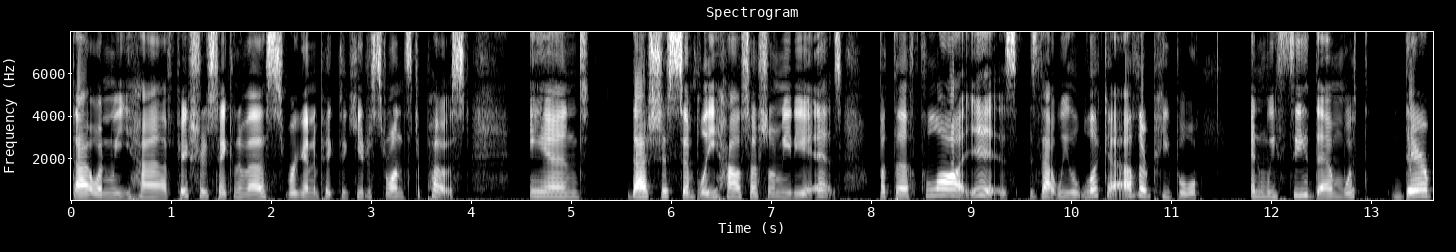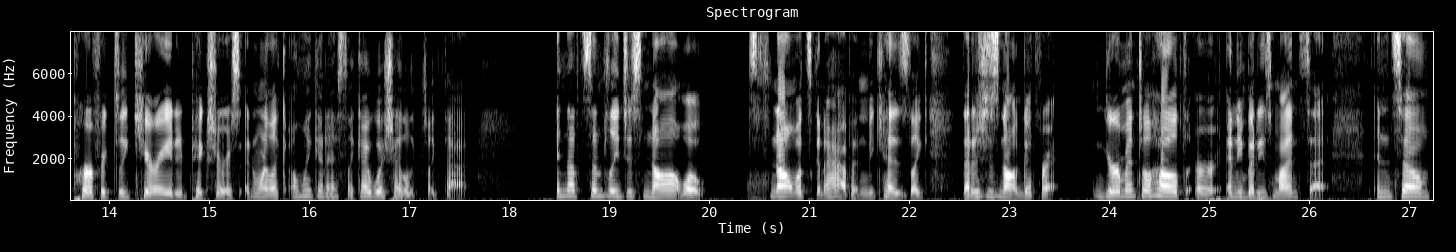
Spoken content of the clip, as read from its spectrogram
that when we have pictures taken of us, we're going to pick the cutest ones to post. And that's just simply how social media is. But the flaw is is that we look at other people and we see them with their perfectly curated pictures and we're like, "Oh my goodness, like I wish I looked like that." And that's simply just not what it's not what's going to happen because like that is just not good for your mental health or anybody's mindset. And so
